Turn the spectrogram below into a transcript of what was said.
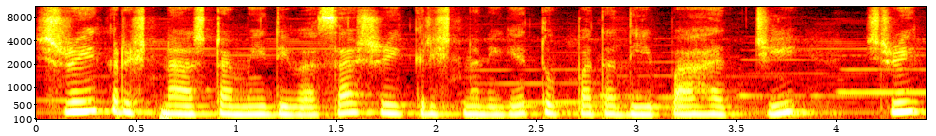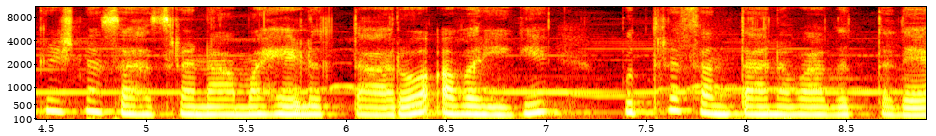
ಶ್ರೀಕೃಷ್ಣಾಷ್ಟಮಿ ದಿವಸ ಶ್ರೀಕೃಷ್ಣನಿಗೆ ತುಪ್ಪದ ದೀಪ ಹಚ್ಚಿ ಶ್ರೀಕೃಷ್ಣ ಸಹಸ್ರನಾಮ ಹೇಳುತ್ತಾರೋ ಅವರಿಗೆ ಪುತ್ರ ಸಂತಾನವಾಗುತ್ತದೆ.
